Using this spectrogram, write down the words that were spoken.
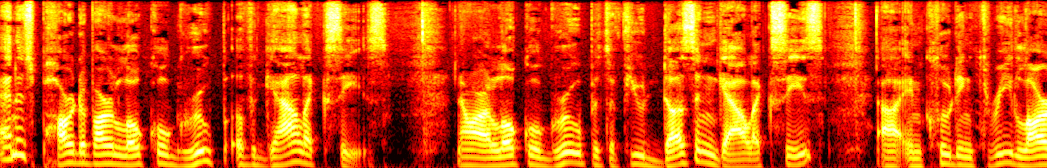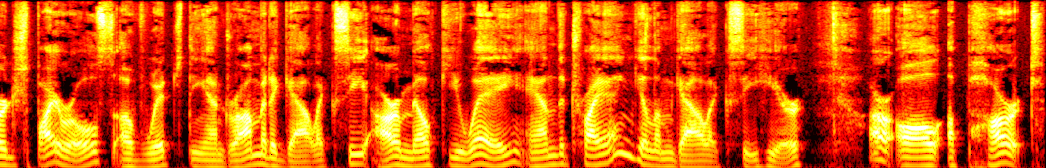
and is part of our local group of galaxies. Now, our local group is a few dozen galaxies, uh, including three large spirals, of which the Andromeda Galaxy, our Milky Way, and the Triangulum Galaxy here are all a part.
